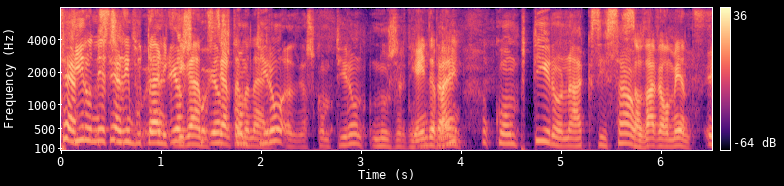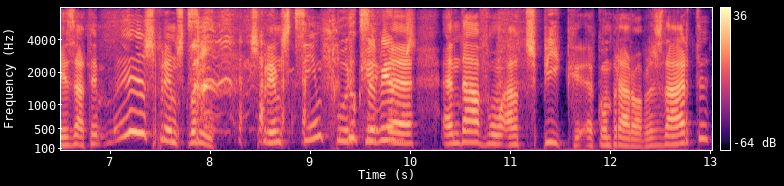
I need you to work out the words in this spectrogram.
competiram nesse jardim botânico, eles, digamos, de certa maneira. Eles competiram no jardim ainda botânico, bem. competiram na aquisição. Saudavelmente. Exatamente. Eh, esperemos que sim. Esperemos que sim, porque que uh, andavam ao despique a comprar obras de arte. Uh,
